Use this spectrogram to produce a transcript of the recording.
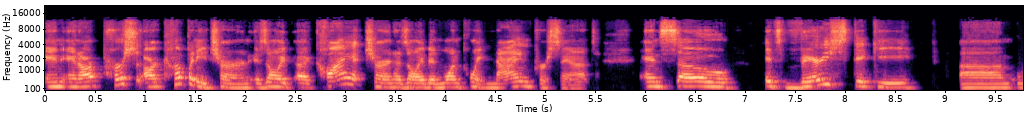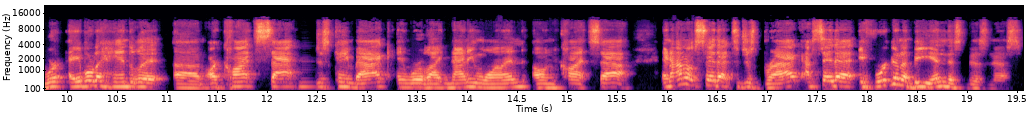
and, and our person our company churn is only uh, client churn has only been 1.9% and so it's very sticky. Um, we're able to handle it um, our client sat just came back and we're like 91 on client sat. And i don't say that to just brag. I say that if we're going to be in this business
